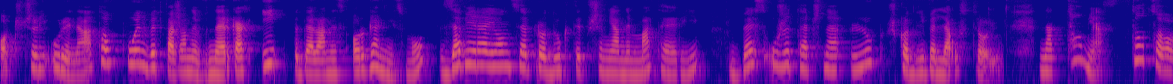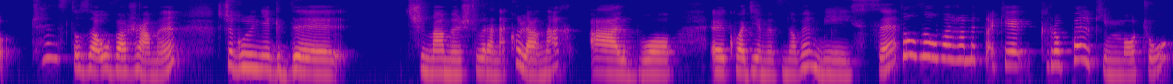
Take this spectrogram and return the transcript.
Mocz, czyli uryna, to płyn wytwarzany w nerkach i wydalany z organizmu, zawierający produkty przemiany materii, bezużyteczne lub szkodliwe dla ustroju. Natomiast to, co często zauważamy, szczególnie gdy trzymamy szczura na kolanach albo e, kładziemy w nowe miejsce, to zauważamy takie kropelki moczu,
